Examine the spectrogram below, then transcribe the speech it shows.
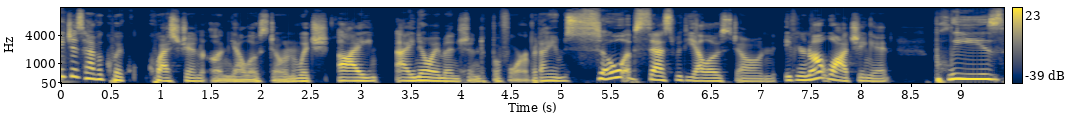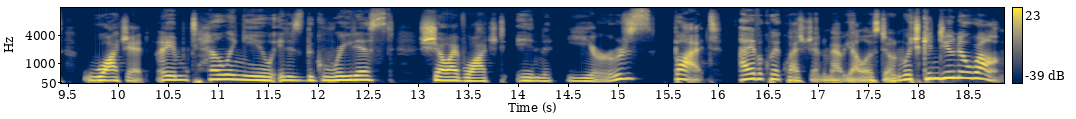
I just have a quick question on Yellowstone, which I I know I mentioned before, but I am so obsessed with Yellowstone. If you're not watching it, please watch it. I am telling you, it is the greatest show I've watched in years. But I have a quick question about Yellowstone, which can do no wrong.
